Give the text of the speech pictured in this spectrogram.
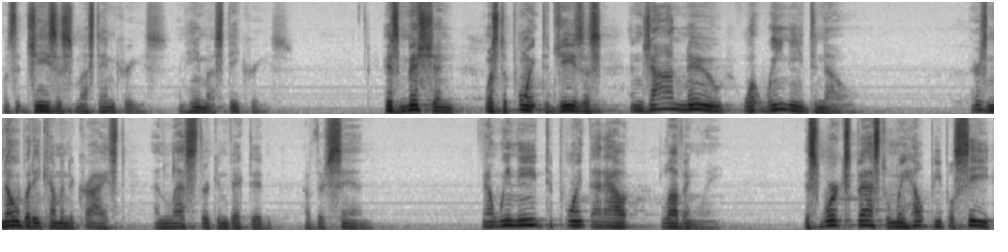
was that Jesus must increase and he must decrease. His mission was to point to Jesus, and John knew what we need to know. There's nobody coming to Christ unless they're convicted of their sin. Now, we need to point that out lovingly. This works best when we help people see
